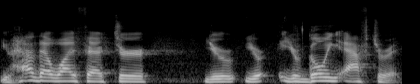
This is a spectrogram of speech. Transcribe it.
you have that Y factor, you're you're you're going after it.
